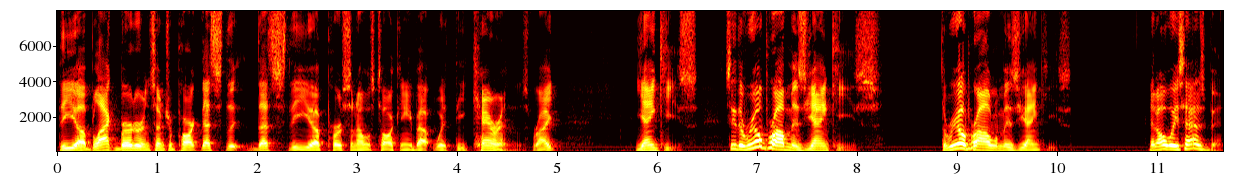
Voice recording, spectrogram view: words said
The uh, black birder in Central Park, that's the, that's the uh, person I was talking about with the Karens, right? Yankees. See, the real problem is Yankees. The real problem is Yankees. It always has been.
